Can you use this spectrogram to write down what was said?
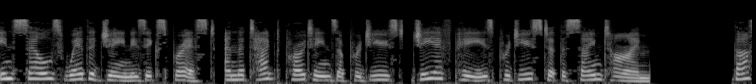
In cells where the gene is expressed, and the tagged proteins are produced, GFP is produced at the same time. Thus,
